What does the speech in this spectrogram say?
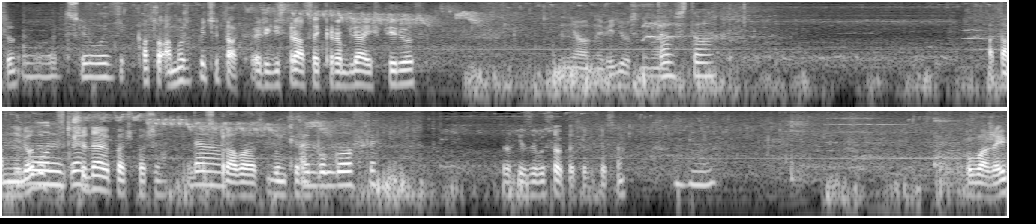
все. Вот шлюзик. А, что, а может быть и так? Регистрация корабля и вперед. Не, на видео снимаю. Там что? А там не льоду Бункер. спридаю перш перше. Да. Справа от бункера. Альбо гофри. Трохи зависоко тільки це. Мгм. Уважай.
